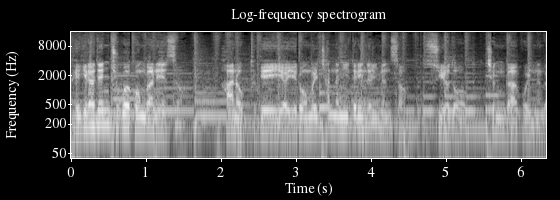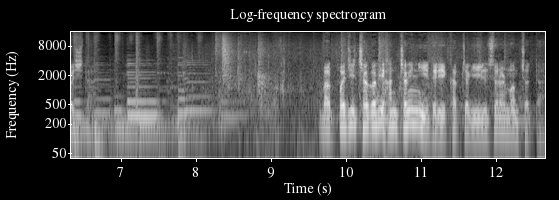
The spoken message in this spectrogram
획일화된 주거 공간에서 한옥 특유의 여유로움을 찾는 이들이 늘면서 수요도 증가하고 있는 것이다. 막바지 작업이 한창인 이들이 갑자기 일선을 멈췄다.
